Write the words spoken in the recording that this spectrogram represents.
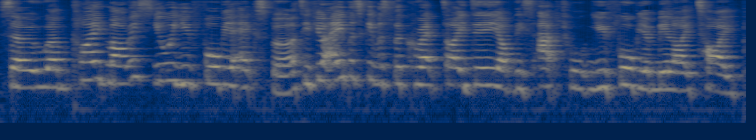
So um, Clyde Morris, you're a euphorbia expert. If you're able to give us the correct ID of this actual euphorbia milii type,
